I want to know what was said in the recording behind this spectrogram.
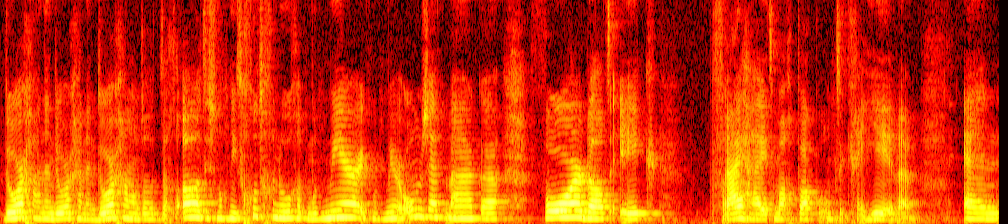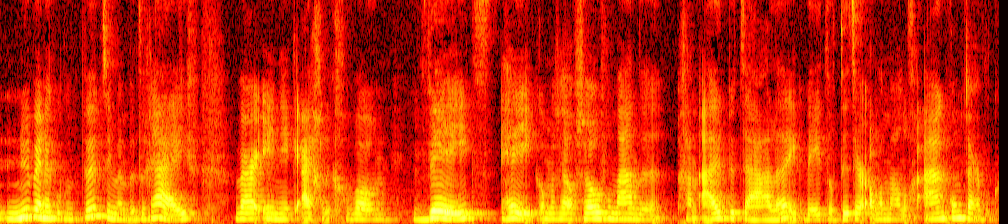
doorgaan en doorgaan en doorgaan, omdat ik dacht, oh, het is nog niet goed genoeg, het moet meer, ik moet meer omzet maken, voordat ik vrijheid mag pakken om te creëren. En nu ben ik op een punt in mijn bedrijf waarin ik eigenlijk gewoon weet, hé, hey, ik kan mezelf zoveel maanden gaan uitbetalen. Ik weet dat dit er allemaal nog aankomt. Daar heb ik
